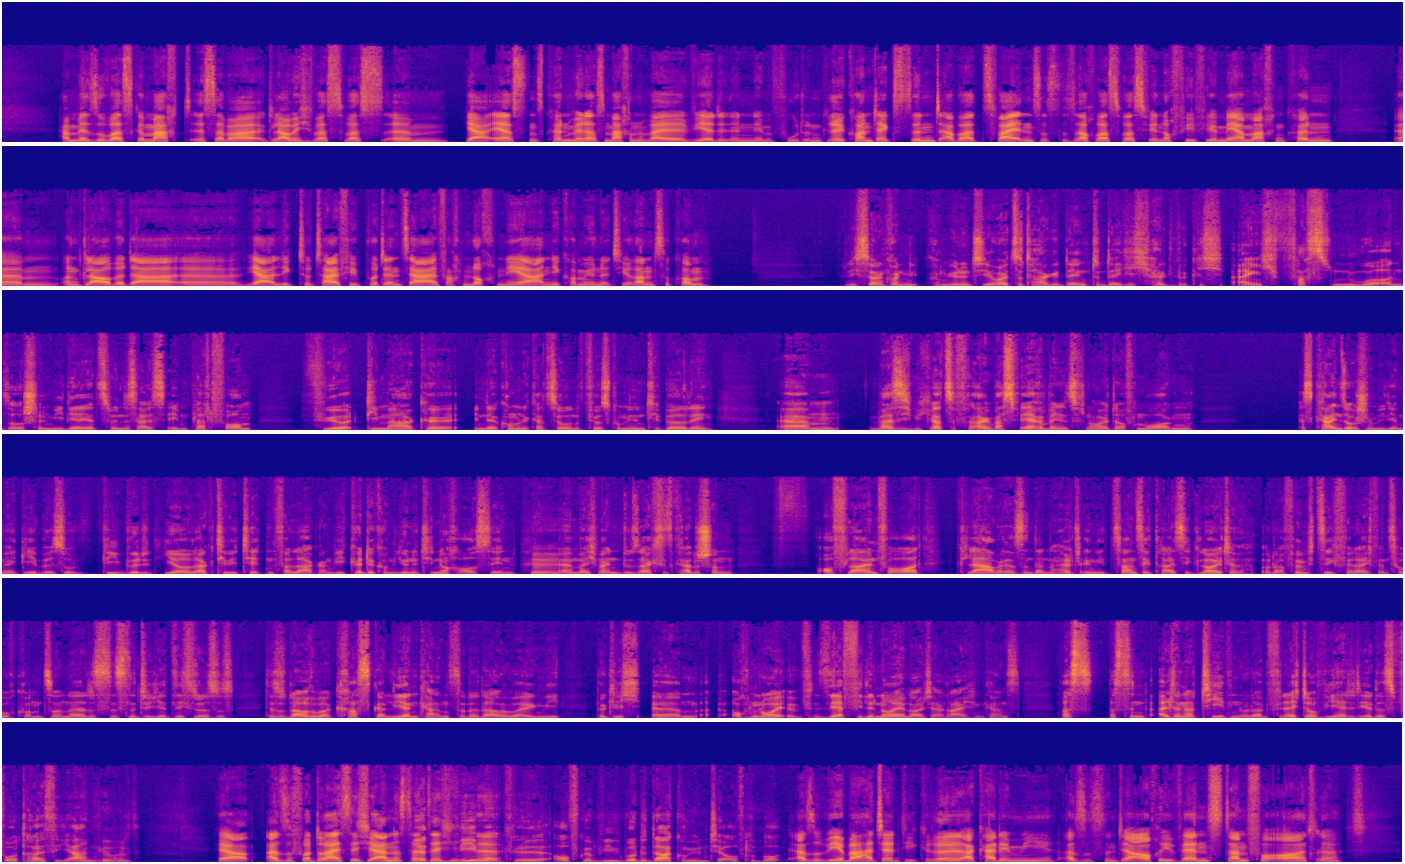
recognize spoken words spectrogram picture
haben wir sowas gemacht, ist aber, glaube ich, was, was, ähm, ja, erstens können wir das machen, weil wir in dem Food- und Grill-Kontext sind, aber zweitens ist es auch was, was wir noch viel, viel mehr machen können. Ähm, und glaube, da äh, ja, liegt total viel Potenzial, einfach noch näher an die Community ranzukommen. Wenn ich so an Community heutzutage denke, dann denke ich halt wirklich eigentlich fast nur an Social Media, jetzt zumindest als eben Plattform für die Marke in der Kommunikation, fürs Community Building. Ähm, was ich mich gerade so frage, was wäre, wenn jetzt von heute auf morgen es kein Social Media mehr gäbe, so wie würdet ihr eure Aktivitäten verlagern? Wie könnte Community noch aussehen? Hm. Ähm, ich meine, du sagst jetzt gerade schon offline vor Ort, klar, aber da sind dann halt irgendwie 20, 30 Leute oder 50 vielleicht, wenn es hochkommt. So, ne? Das ist natürlich jetzt nicht so, dass, dass, du darüber krass skalieren kannst oder darüber irgendwie wirklich ähm, auch neu, sehr viele neue Leute erreichen kannst. Was, was sind Alternativen oder vielleicht auch, wie hättet ihr das vor 30 Jahren gemacht? Ja, also vor 30 Jahren ist tatsächlich. Weber Grill aufge Wie wurde da Community aufgebaut? Also Weber hat ja die Grillakademie, also es sind ja auch Events dann vor Ort. Ne?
